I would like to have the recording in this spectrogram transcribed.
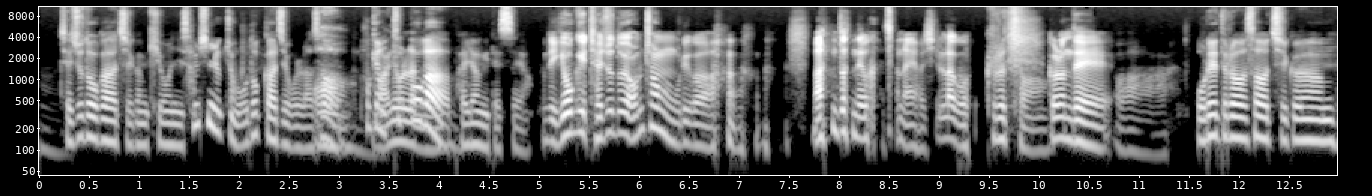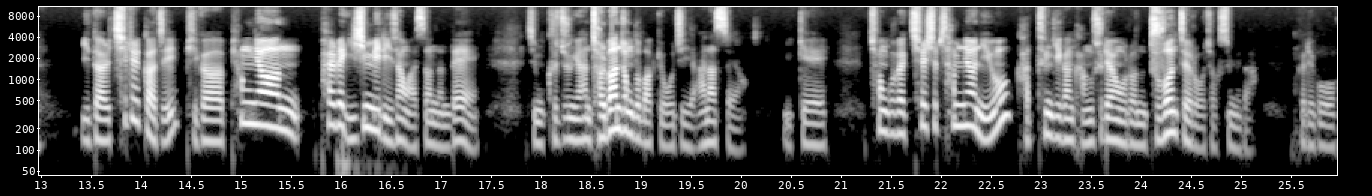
음. 제주도가 지금 기온이 36.5도까지 올라서 어, 폭염 특보가 올랐네요. 발령이 됐어요. 근데 여기 제주도에 엄청 우리가 많은 돈 내고 가잖아요. 쉬려고. 그렇죠. 그런데 와 올해 들어서 지금 이달 7일까지 비가 평년 820mm 이상 왔었는데 지금 그 중에 한 절반 정도밖에 오지 않았어요. 이게 1973년 이후 같은 기간 강수량으로는 두 번째로 적습니다. 그리고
